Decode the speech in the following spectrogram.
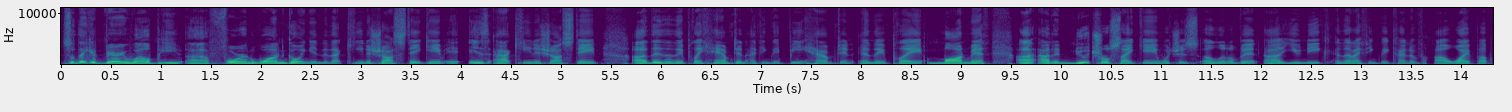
so they could very well be uh, four and one going into that Kennesaw State game. It is at Kennesaw State. Uh, they, then they play Hampton. I think they beat Hampton, and they play Monmouth uh, at a neutral site game, which is a little bit unique. And then I think they kind of wipe up.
